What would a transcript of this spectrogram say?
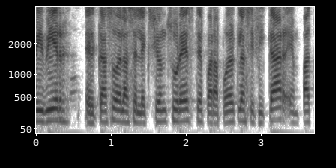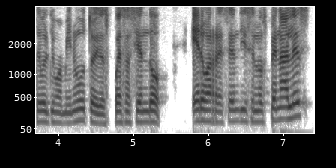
vivir el caso de la selección sureste para poder clasificar, empate de último minuto y después haciendo héroe a en los penales.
